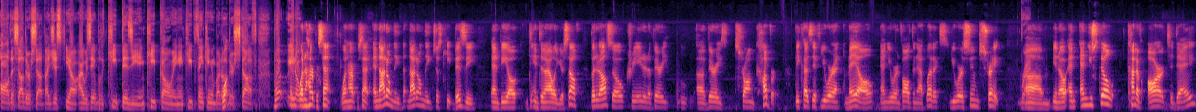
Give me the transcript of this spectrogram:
all this other stuff. I just, you know, I was able to keep busy and keep going and keep thinking about what, other stuff. What you know, one hundred percent, one hundred percent, and not only not only just keep busy and be in denial of yourself, but it also created a very, uh, very strong cover because if you were a male and you were involved in athletics, you were assumed straight. Right. Um, you know, and and you still kind of are today,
